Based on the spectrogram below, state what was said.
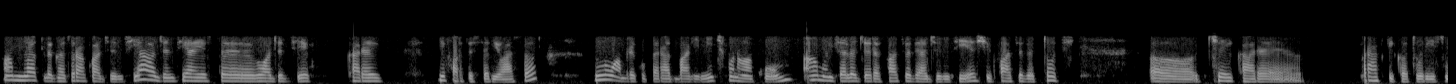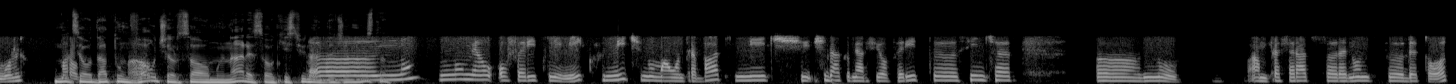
Am luat legătura cu agenția. Agenția este o agenție care e foarte serioasă. Nu am recuperat banii nici până acum. Am înțelegere față de agenție și față de toți uh, cei care practică turismul. Nu Mă rog, ți-au dat un uh, voucher sau o amânare sau o chestiune de genul Uh, ăsta? nu, nu mi-au oferit nimic, nici nu m-au întrebat, nici și dacă mi-ar fi oferit, uh, sincer, uh, nu. Am preferat să renunț de tot.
